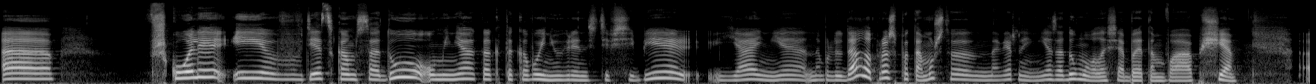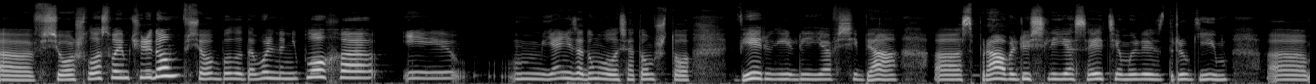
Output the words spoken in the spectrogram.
А, в школе и в детском саду у меня как таковой неуверенности в себе я не наблюдала, просто потому что, наверное, не задумывалась об этом вообще. Э, все шло своим чередом, все было довольно неплохо, и я не задумывалась о том, что верю ли я в себя, а, справлюсь ли я с этим или с другим, а,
